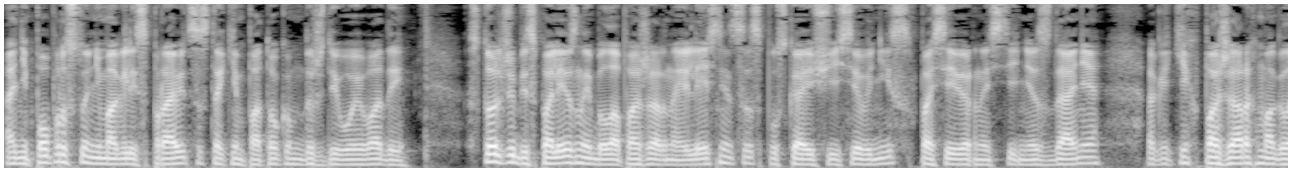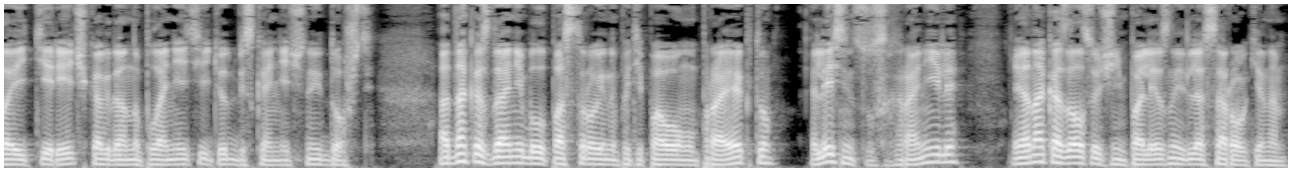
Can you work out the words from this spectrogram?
Они попросту не могли справиться с таким потоком дождевой воды. Столь же бесполезной была пожарная лестница, спускающаяся вниз по северной стене здания, о каких пожарах могла идти речь, когда на планете идет бесконечный дождь. Однако здание было построено по типовому проекту, лестницу сохранили, и она оказалась очень полезной для Сорокина.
